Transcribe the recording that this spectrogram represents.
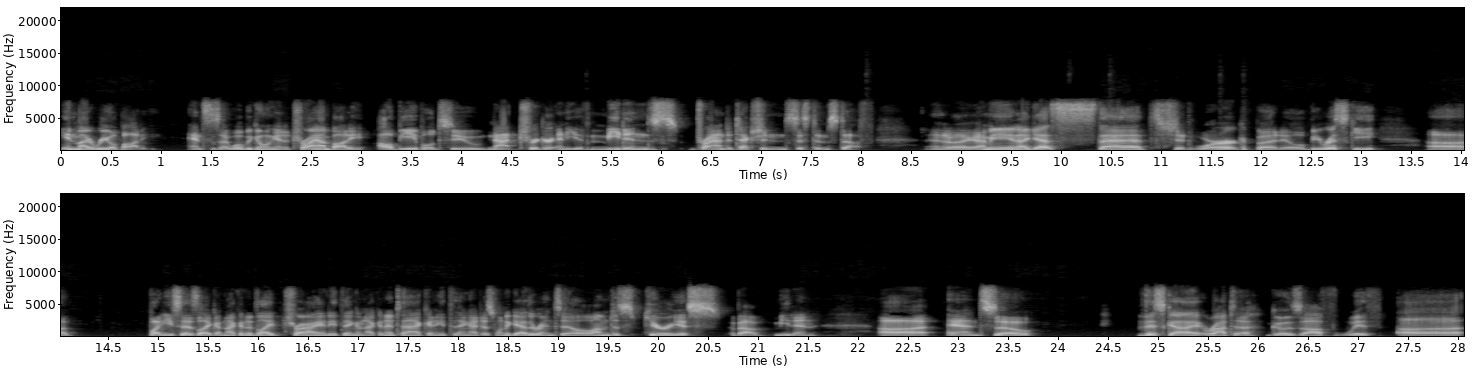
in my real body and since I will be going in a Trion body, I'll be able to not trigger any of Miden's Trion detection system stuff. And they're like, I mean, I guess that should work, but it'll be risky. Uh, but he says, like, I'm not going to like try anything. I'm not going to attack anything. I just want to gather intel. I'm just curious about Miden. Uh, and so this guy Rata goes off with a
